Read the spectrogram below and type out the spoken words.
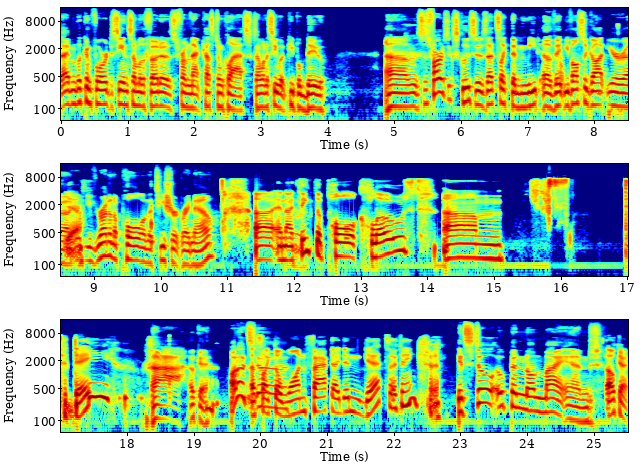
I'm looking forward to seeing some of the photos from that custom class because I want to see what people do. Um, so as far as exclusives, that's like the meat of it. You've also got your uh, Yeah. you've running a poll on the T-shirt right now. Uh, and I think the poll closed um, today. Ah, okay. Oh no, it's That's like the uh, one fact I didn't get. I think. It's still open on my end. Okay,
